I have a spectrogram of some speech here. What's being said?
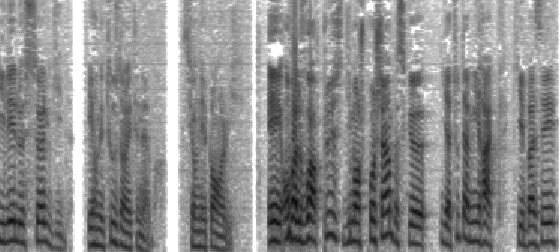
Il est le seul guide. Et on est tous dans les ténèbres, si on n'est pas en lui. Et on va le voir plus dimanche prochain parce qu'il y a tout un miracle qui est basé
